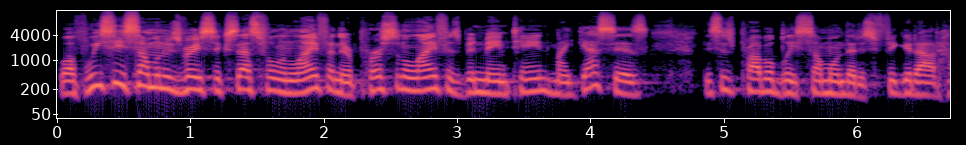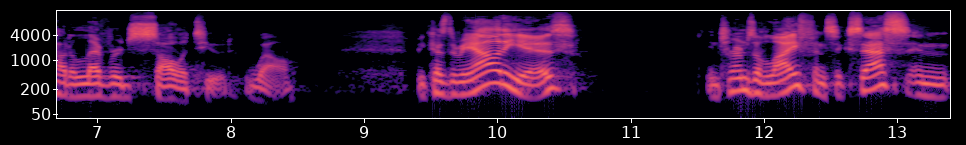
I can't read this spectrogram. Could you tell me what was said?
Well, if we see someone who's very successful in life and their personal life has been maintained, my guess is this is probably someone that has figured out how to leverage solitude well. Because the reality is, in terms of life and success in,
